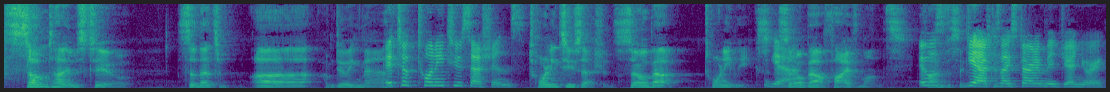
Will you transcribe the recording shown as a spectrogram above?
sometimes two. So that's uh I'm doing math. It took twenty-two sessions. 22 sessions. So about 20 weeks. Yeah. So about five months. It Five was to six yeah, because I started mid-January.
